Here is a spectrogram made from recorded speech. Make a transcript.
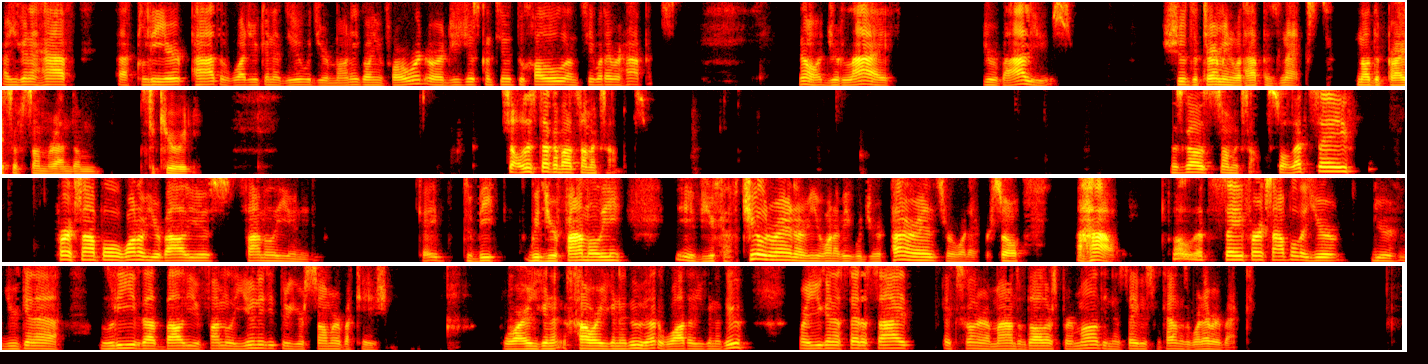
Are you going to have a clear path of what you're going to do with your money going forward? Or do you just continue to hold and see whatever happens? No, your life, your values should determine what happens next, not the price of some random security. So let's talk about some examples. Let's go some examples. So let's say, for example, one of your values, family unity. Okay, to be with your family, if you have children or you want to be with your parents or whatever. So how? Well, let's say, for example, that you're you're you're gonna leave that value of family unity through your summer vacation. Why are you gonna? How are you gonna do that? What are you gonna do? Are you gonna set aside X hundred amount of dollars per month in a savings account or whatever bank?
